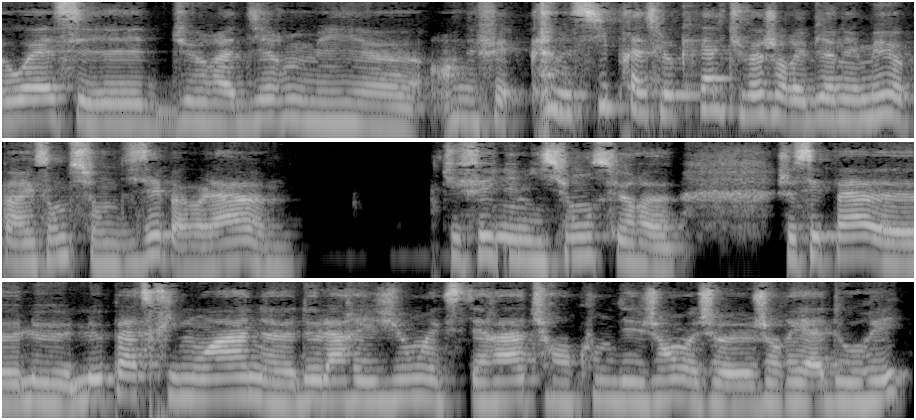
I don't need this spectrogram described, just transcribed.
ouais, c'est dur à dire, mais euh, en effet, si presse locale, tu vois, j'aurais bien aimé, euh, par exemple, si on me disait, bah voilà, tu fais une émission sur, euh, je sais pas, euh, le, le, patrimoine de la région, etc. Tu rencontres des gens, j'aurais adoré,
